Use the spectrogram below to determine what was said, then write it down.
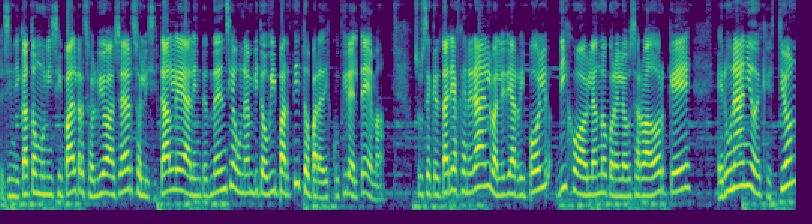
El sindicato municipal resolvió ayer solicitarle a la Intendencia un ámbito bipartito para discutir el tema. Su secretaria general, Valeria Ripoll, dijo hablando con el observador que en un año de gestión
